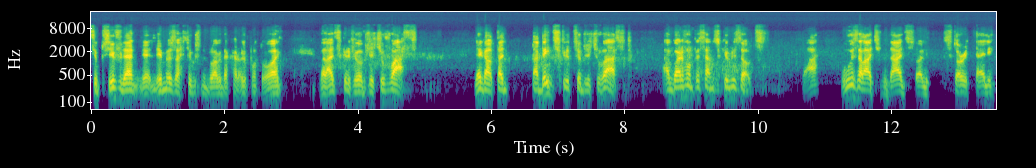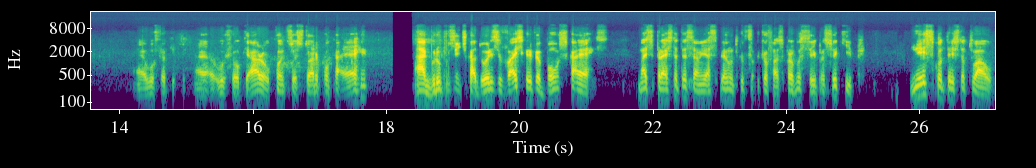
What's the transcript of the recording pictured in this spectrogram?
se possível, lê, lê meus artigos no blog da carole.org, vai lá descrever o objetivo ácido. Legal, tá, tá bem descrito seu objetivo ácido? Agora vamos pensar nos key results. Tá? Usa lá a atividade story, storytelling, é, o é, ou conte sua história com KR, agrupa os indicadores e vai escrever bons KRs. Mas presta atenção, e essa pergunta que eu, que eu faço para você e para sua equipe. Nesse contexto atual,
